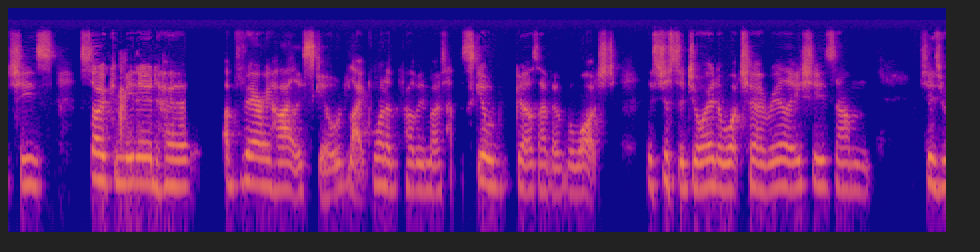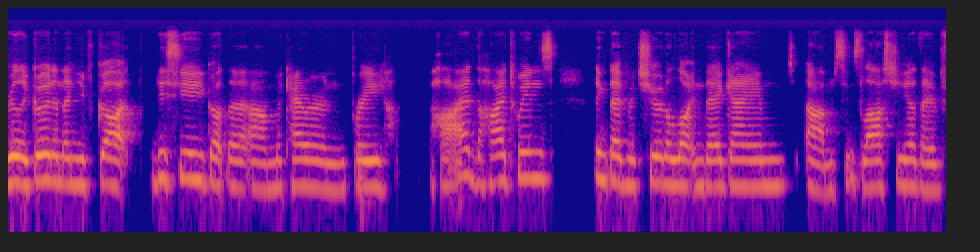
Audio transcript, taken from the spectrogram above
she's so committed. Her are very highly skilled, like one of the probably most skilled girls I've ever watched. It's just a joy to watch her. Really, she's um she's really good. And then you've got this year you've got the um, Michaela and Brie Hyde, the Hyde twins. I think they've matured a lot in their game um, since last year. They've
